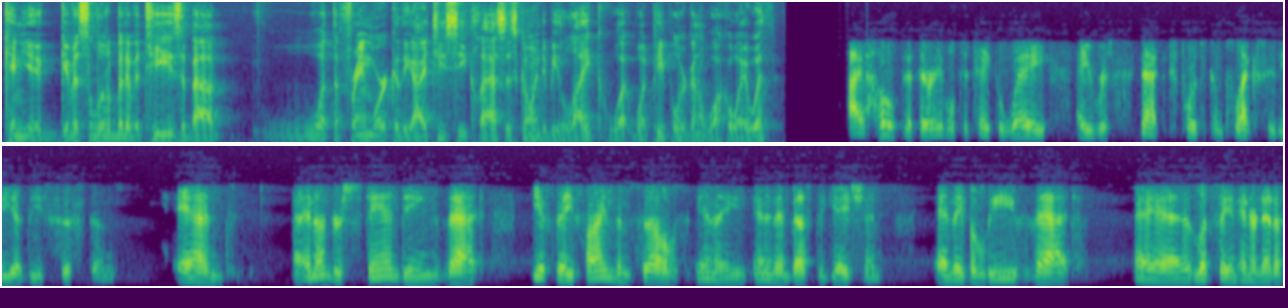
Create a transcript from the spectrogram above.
Can you give us a little bit of a tease about what the framework of the ITC class is going to be like? What what people are going to walk away with? I hope that they're able to take away a respect for the complexity of these systems and an understanding that if they find themselves in a in an investigation and they believe that uh, let's say an Internet of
